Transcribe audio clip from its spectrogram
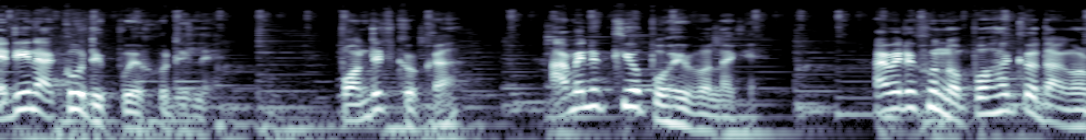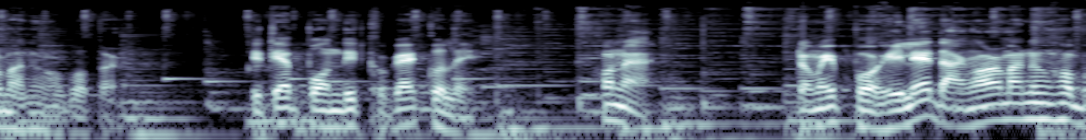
এদিন আকৌ দীপুৱে সুধিলে পণ্ডিত ককা আমিনো কিয় পঢ়িব লাগে? আমি দেখোন নপঢ়াকৈও ডাঙৰ মানুহ হ'ব পাৰোঁ। তেতিয়া পণ্ডিত ককাই ক'লে শুনা তুমি পঢ়িলে ডাঙৰ মানুহ হ'ব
